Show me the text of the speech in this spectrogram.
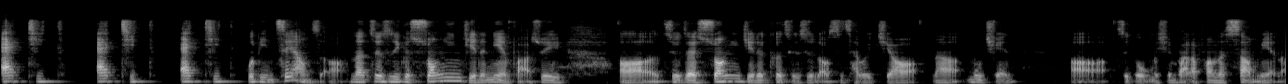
atit atit atit 会变这样子啊。那这是一个双音节的念法，所以啊，只有在双音节的课程时老师才会教。那目前啊，这个我们先把它放在上面啊，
